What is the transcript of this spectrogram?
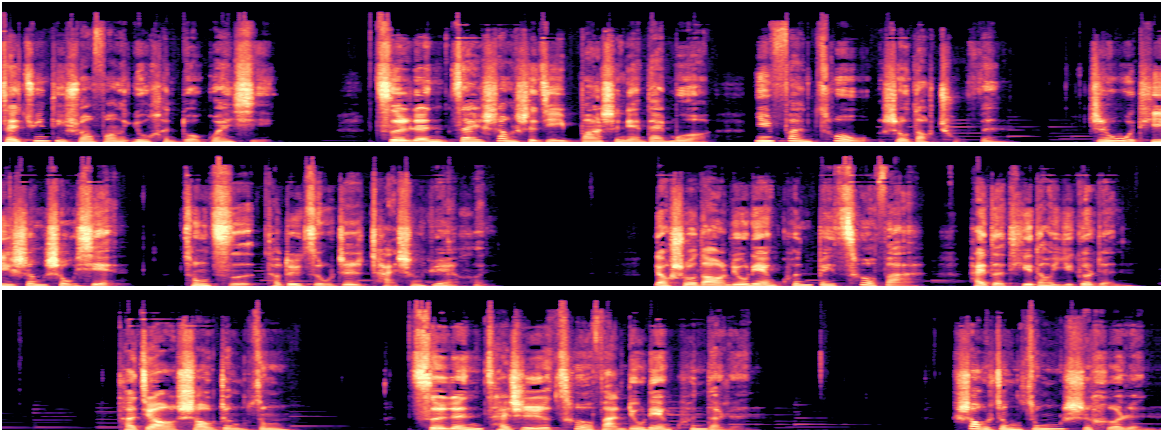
在军地双方有很多关系。此人在上世纪八十年代末。因犯错误受到处分，职务提升受限，从此他对组织产生怨恨。要说到刘连坤被策反，还得提到一个人，他叫邵正宗，此人才是策反刘连坤的人。邵正宗是何人？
